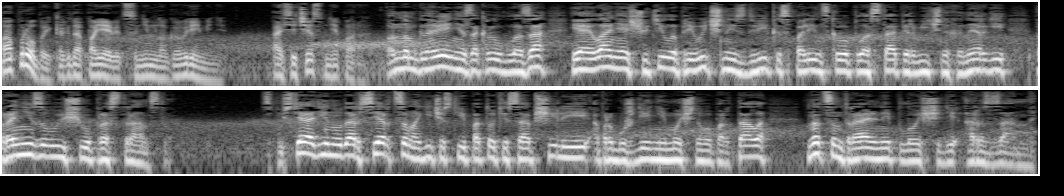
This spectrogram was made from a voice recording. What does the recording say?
Попробуй, когда появится немного времени. А сейчас мне пора. Он на мгновение закрыл глаза, и Айлани ощутила привычный сдвиг исполинского пласта первичных энергий, пронизывающего пространство. Спустя один удар сердца магические потоки сообщили ей о пробуждении мощного портала на центральной площади Арзанны.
